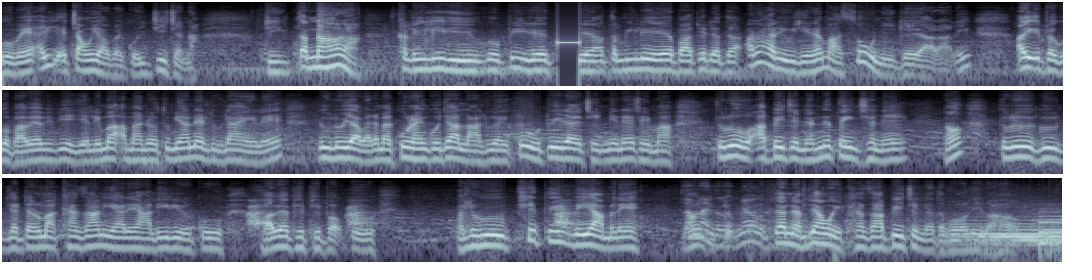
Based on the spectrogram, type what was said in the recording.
ကိုပဲအဲ့ဒီအကြောင်းအရာပဲကိုကြီးကြည့်ချင်တာဒီတနာတာ ကလေးလေးတွေကိုပြီးတယ်သမီးလေးရဲ့ဘာဖြစ်တဲ့အဲ့ဒါတွေကိုရင်ထဲမှာစုံနေခဲ့ရတာလေအဲ့ဒီအတွက်ကိုဘာပဲဖြစ်ဖြစ်ရေလီမအမှန်တော့သူများနဲ့လှူလိုက်ရင်လည်းလှူလို့ရပါတယ်ဒါပေမဲ့ကိုယ်တိုင်ကိုယ်ကြလာလှူရင်ကိုယ်ကိုတွေးတဲ့အချိန်မြင်တဲ့အချိန်မှာသူတို့ကိုအပေးချင်တယ်နှစ်သိမ့်ချင်တယ်နော်သူတို့အခုလက်တော်မှာခံစားနေရတဲ့ဟာလေးတွေကိုကိုဘာပဲဖြစ်ဖြစ်ပေါ့ကိုဘယ်လိုဖြစ်သိပေးရမလဲတက်နဲ့မြောက်ဝေခန်းစားပေးခြင်းတဲ့သဘောလေးပါဟုတ်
